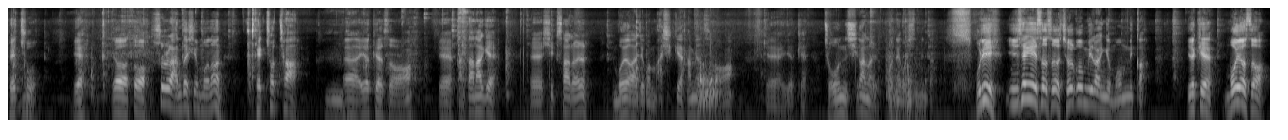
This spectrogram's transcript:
배추, 예, 또 술을 안 드신 분은 백초차 예, 이렇게 해서 예, 간단하게 예, 식사를 모여가지고 맛있게 하면서 예, 이렇게 좋은 시간을 보내고 있습니다. 우리 인생에 있어서 즐거움이라는 게 뭡니까? 이렇게 모여서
